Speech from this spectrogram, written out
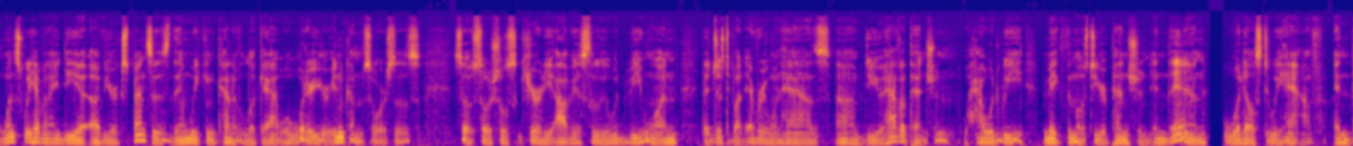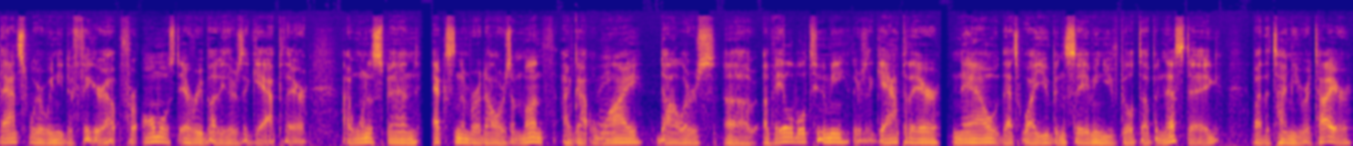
once we have an idea of your expenses, then we can kind of look at, well, what are your income sources? So Social Security obviously would be one that just about everyone has. Um, do you have a pension? How would we make the most of your pension? And then what else do we have? And that's where we need to figure out for almost everybody, there's a gap there. I want to spend X number of dollars a month. I've got right. Y dollars uh, available to me. There's a gap there. Now that's why you've been saving. You've built up a nest egg by the time you retire.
